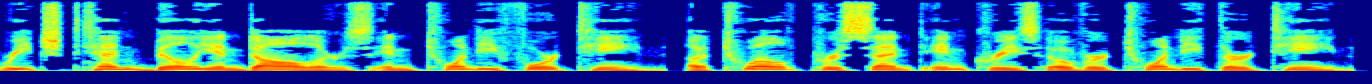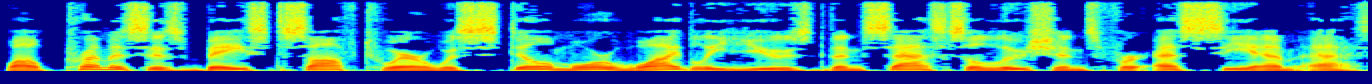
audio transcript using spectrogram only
reached $10 billion in 2014, a 12% increase over 2013, while premises-based software was still more widely used than SaaS solutions for SCMS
